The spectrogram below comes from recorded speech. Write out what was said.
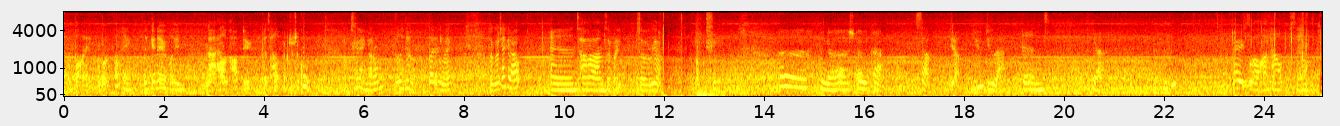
I'm flying. I'm going flying like an airplane, not a helicopter, because helicopters are cool. Just kidding. I don't really know. But anyway, so go check it out. And haha, I'm so funny. So yeah. oh my gosh. Oh crap. So yeah, you do that. And yeah. Mm -hmm. Alright, well I'm out. So.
